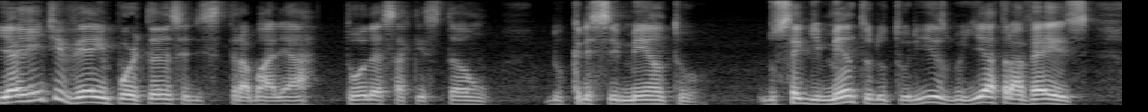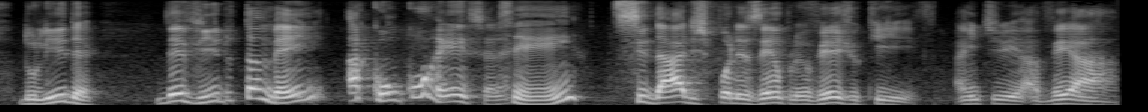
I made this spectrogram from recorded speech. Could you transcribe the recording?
E a gente vê a importância de se trabalhar toda essa questão do crescimento do segmento do turismo e através do líder, devido também à concorrência. Né? Sim. Cidades, por exemplo, eu vejo que a gente vê a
